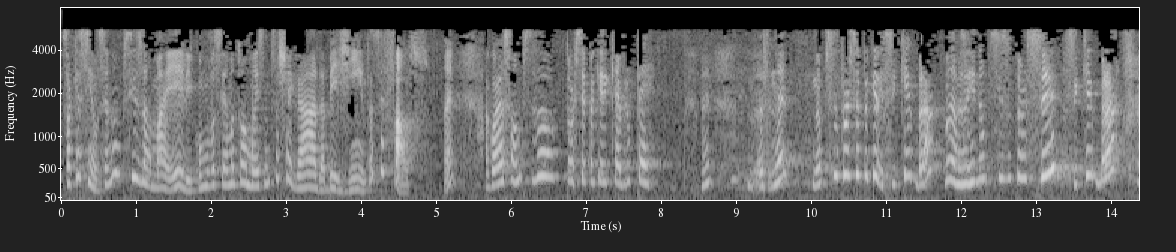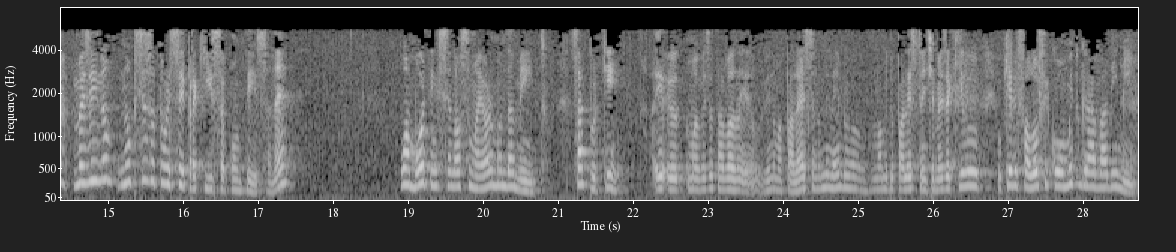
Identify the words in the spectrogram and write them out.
Só que assim, você não precisa amar ele como você ama tua mãe. Você não precisa chegar, dar beijinho, não precisa ser falso. Né? Agora só não precisa torcer para que ele quebre o pé. Né? né? Não precisa torcer para que ele se quebrar, mas ele não precisa torcer, se quebrar, mas ele não, não precisa torcer para que isso aconteça, né? O amor tem que ser nosso maior mandamento. Sabe por quê? Eu, eu, uma vez eu estava vendo uma palestra, não me lembro o nome do palestrante, mas aquilo, o que ele falou ficou muito gravado em mim.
